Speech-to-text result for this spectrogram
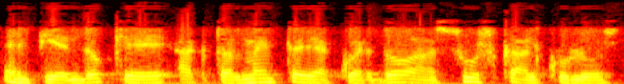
Entiendo que actualmente, de acuerdo a sus cálculos,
